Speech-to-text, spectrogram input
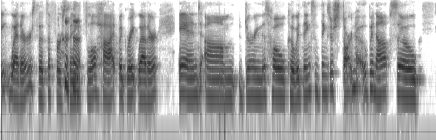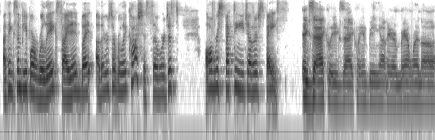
great weather. So, that's the first thing. it's a little hot, but great weather. And um, during this whole COVID thing, some things are starting to open up. So, I think some people are really excited, but others are really cautious. So, we're just all respecting each other's space. Exactly, exactly. And being out here in Maryland, uh,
